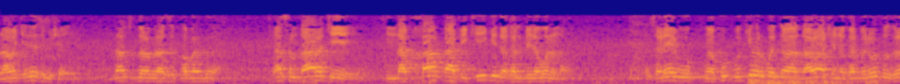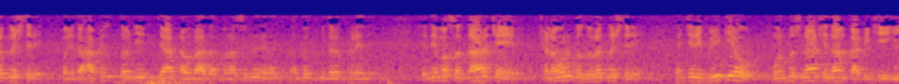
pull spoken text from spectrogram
نہ چلے سے مشائی دا صدر براز خبر ہے رسم دار چی نفخہ کافی کی کہ دخل بلول نہ سڑے وکی اور کوئی دارا شنو گھر میں تو ضرورت نشتے رہے کوئی دا حافظ توجہ زیادہ اولادا مناسب نہیں دے رہا ضرورت کرے دے یدی مقصد دار چھے چھنور تو ضرورت نشتے رہے کچری پی کی ہو مربس لاڑ شدام کافی کیے گی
